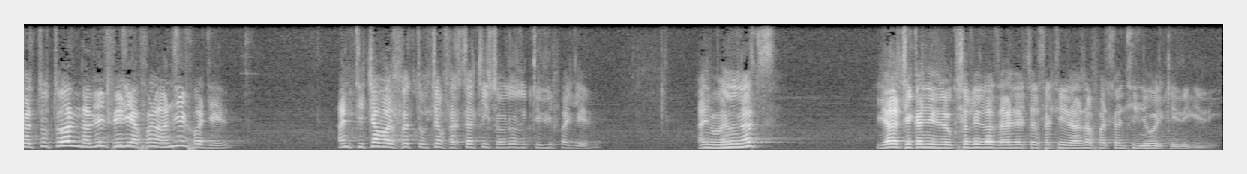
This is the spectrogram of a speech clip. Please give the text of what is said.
कर्तृत्वात नवी पिढी आपण आणली पाहिजे आणि तिच्यामार्फत तुमच्या प्रश्नाची सोडवणूक केली पाहिजे आणि म्हणूनच या ठिकाणी लोकसभेला जाण्याच्यासाठी राणा पाटलांची निवड केली गेली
